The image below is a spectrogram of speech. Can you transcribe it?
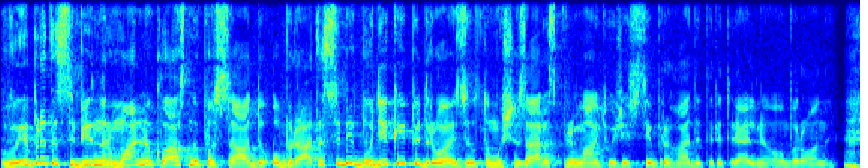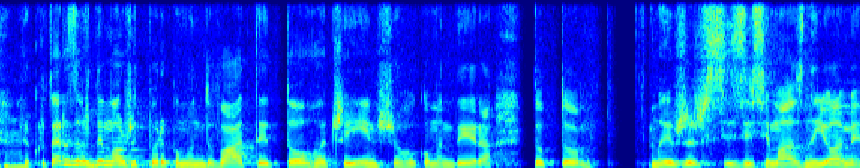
вибрати собі нормальну класну посаду, обрати собі будь-який підрозділ, тому що зараз приймають участь всі бригади територіальної оборони. Рекрутери завжди можуть порекомендувати того чи іншого командира. Тобто. Ми вже ж зі всіма знайомі.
